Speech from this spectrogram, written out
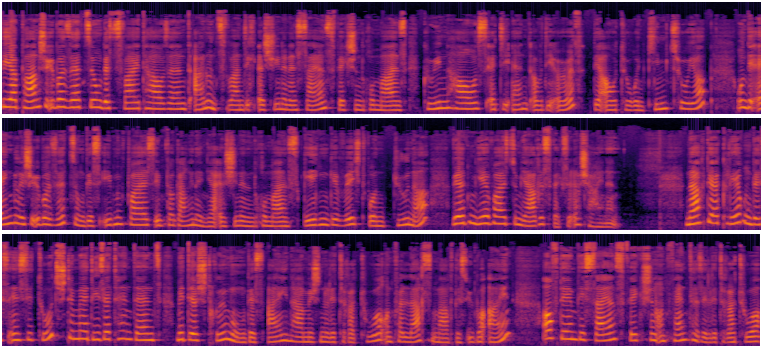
Die japanische Übersetzung des 2021 erschienenen Science-Fiction-Romans Greenhouse at the End of the Earth der Autorin Kim Cho-yeop und die englische Übersetzung des ebenfalls im vergangenen Jahr erschienenen Romans Gegengewicht von Duna werden jeweils zum Jahreswechsel erscheinen. Nach der Erklärung des Instituts stimme diese Tendenz mit der Strömung des einheimischen Literatur- und Verlagsmarktes überein, auf dem die Science-Fiction- und Fantasy-Literatur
